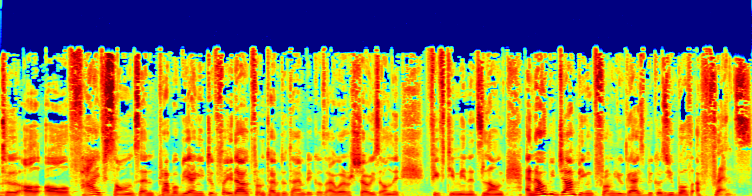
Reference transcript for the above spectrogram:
to Yeah. all, all five songs, and probably I need to fade out from time to time because our show is only 50 minutes long, and I'll be jumping from you guys because you both are friends.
